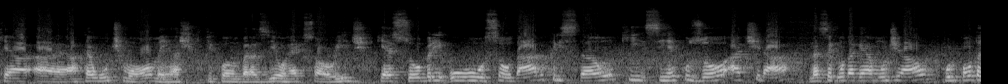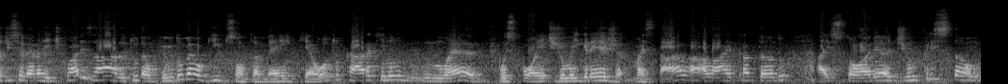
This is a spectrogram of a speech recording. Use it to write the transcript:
que é a, a, Até o Último Homem, acho que ficou no Brasil, Hacksaw Ridge, que é sobre o soldado cristão que se recusou a atirar na Segunda Guerra Mundial. Por conta disso ele era ridicularizado e tudo. É um filme do Mel Gibson também, que é outro cara que não, não é o expoente de uma igreja, mas tá lá, lá retratando a história de um cristão.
